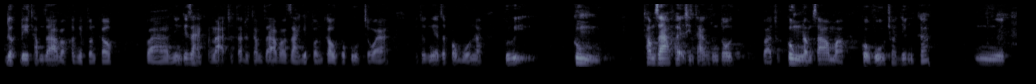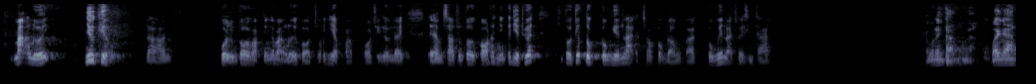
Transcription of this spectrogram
được đi tham gia vào khởi nghiệp toàn cầu. Và những cái giải còn lại chúng ta được tham gia vào giải nghiệp toàn cầu của khu vực châu Á. Thì tôi nghĩ là rất mong muốn là quý vị cùng tham gia vào hệ sinh thái của chúng tôi và cùng làm sao mà cổ vũ cho những các ừ, mạng lưới như kiểu là của chúng tôi hoặc những cái mạng lưới của doanh nghiệp hoặc của chị Hương đây, để làm sao chúng tôi có được những cái nhiệt huyết, chúng tôi tiếp tục cống hiến lại cho cộng đồng và cống hiến lại cho hệ sinh thái. Cảm ơn anh Thắng. Mời anh An.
